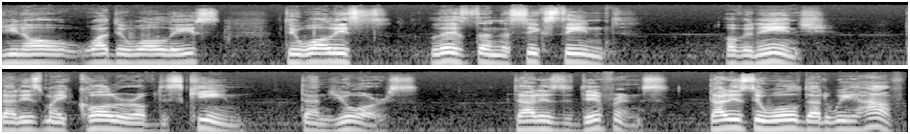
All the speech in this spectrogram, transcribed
You know what the wall is? The wall is less than a sixteenth of an inch. That is my color of the skin than yours. That is the difference. That is the wall that we have.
